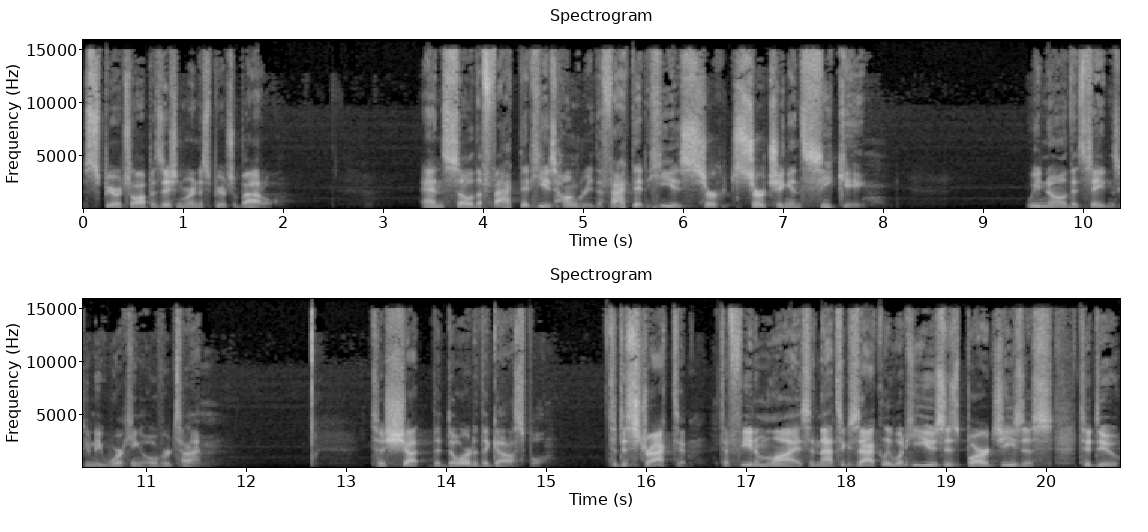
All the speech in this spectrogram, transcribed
Spiritual opposition, we're in a spiritual battle. And so the fact that he is hungry, the fact that he is searching and seeking, we know that Satan's going to be working overtime to shut the door to the gospel, to distract him to feed him lies. And that's exactly what he uses Bar Jesus to do.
